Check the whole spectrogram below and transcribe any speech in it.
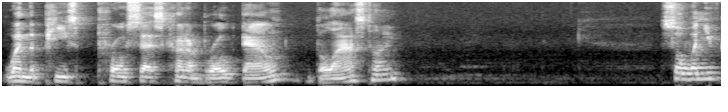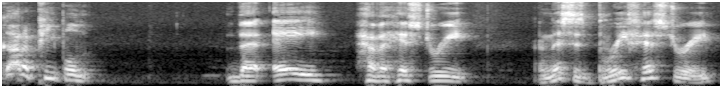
when the peace process kind of broke down the last time. So when you've got a people that A, have a history, and this is brief history,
